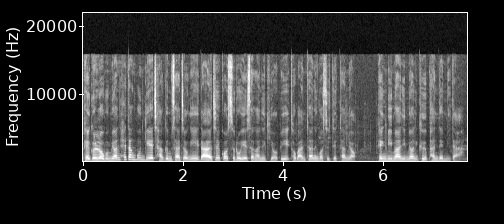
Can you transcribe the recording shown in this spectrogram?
100을 넘으면 해당 분기의 자금 사정이 나아질 것으로 예상하는 기업이 더 많다는 것을 뜻하며 100 미만이면 그 반대입니다.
